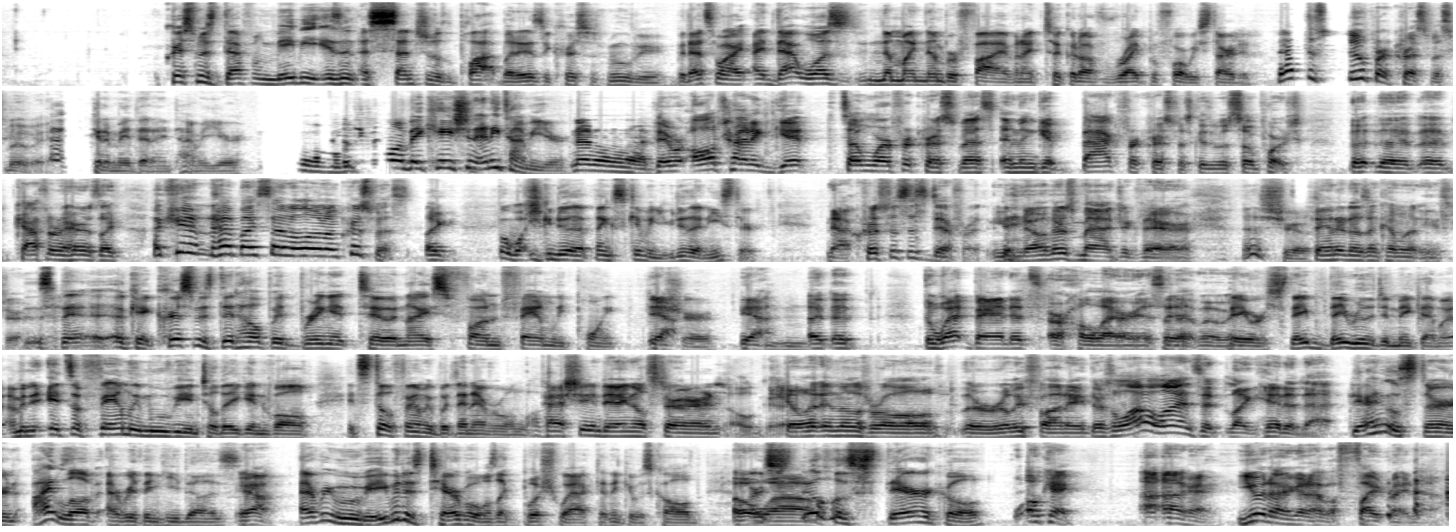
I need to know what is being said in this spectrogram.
Christmas definitely maybe isn't essential to the plot, but it is a Christmas movie. But that's why I, that was n- my number five, and I took it off right before we started. That's a super Christmas movie. Could have made that any time of year. Go on vacation any time of year. No, no, no, no. They were all trying to get somewhere for Christmas and then get back for Christmas because it was so important. The, the, the Catherine O'Hara's like, I can't have my son alone on Christmas. Like, But what you can do that Thanksgiving, you can do that in Easter. Now Christmas is different. You know, there's magic there. That's true. Santa doesn't come on Easter. Okay, Christmas did help it bring it to a nice, fun family point. For Yeah, sure. Yeah, uh, the Wet Bandits are hilarious in that movie. They were they they really did make that movie. I mean, it's a family movie until they get involved. It's still family, but then everyone loves it. Pesci and Daniel Stern Oh, good. kill it in those roles. They're really funny. There's a lot of lines that like hit at that. Daniel Stern, I love everything he does. Yeah. Every movie, even his terrible one was like Bushwhacked, I think it was called. Oh, are wow. still hysterical. Okay, uh, okay. You and I are gonna have a fight right now.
